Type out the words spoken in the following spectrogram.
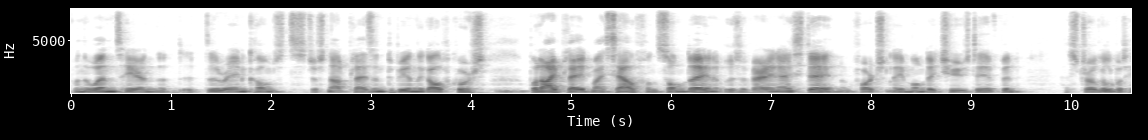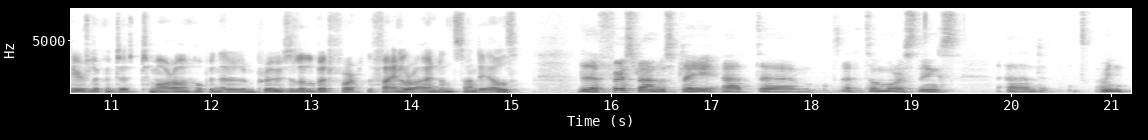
when the wind's here and the, the, rain comes, it's just not pleasant to be in the golf course. But I played myself on Sunday, and it was a very nice day. And unfortunately, Monday, Tuesday have been a struggle. But here's looking to tomorrow and hoping that it improves a little bit for the final round on Sandy Hills. The first round was played at um, at the Tom Morris Links, and I mean,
